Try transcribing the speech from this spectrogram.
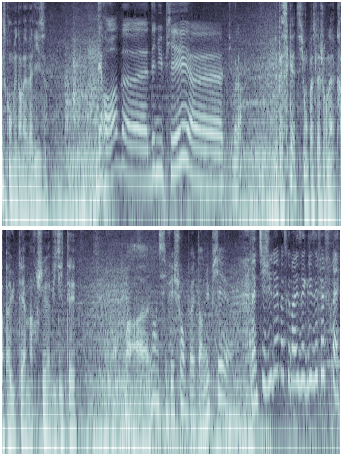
Qu'est-ce qu'on met dans la valise? Des robes, euh, des nu-pieds, euh, puis voilà. Des baskets si on passe la journée à crapahuter, à marcher, à visiter. Bah, non, ici il fait chaud, on peut être en nu-pied. Un petit gilet parce que dans les églises il fait frais.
